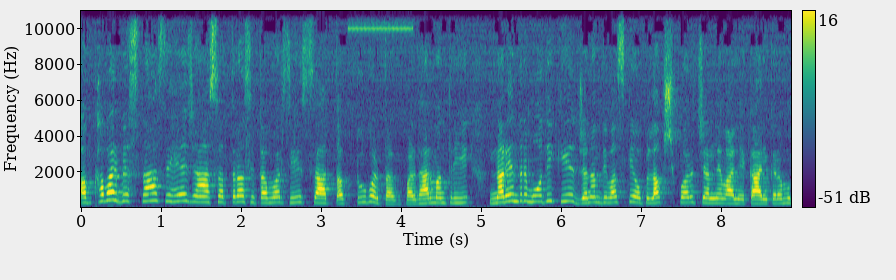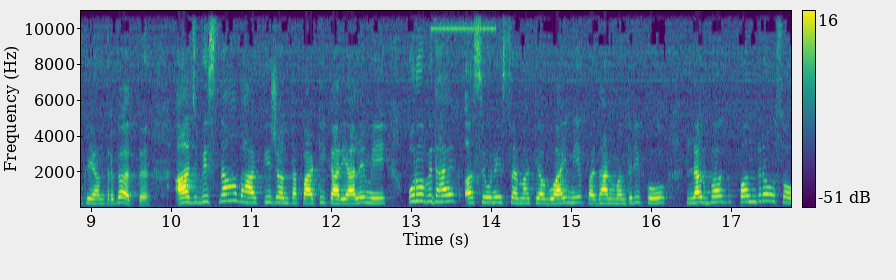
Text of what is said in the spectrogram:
अब खबर बिस्ना से है, जहाँ 17 सितंबर से 7 अक्टूबर तक प्रधानमंत्री नरेंद्र मोदी के जन्म दिवस के उपलक्ष्य पर चलने वाले कार्यक्रमों के अंतर्गत आज बिस्ना भारतीय जनता पार्टी कार्यालय में पूर्व विधायक अश्विनी शर्मा की अगुवाई में प्रधानमंत्री को लगभग 1500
